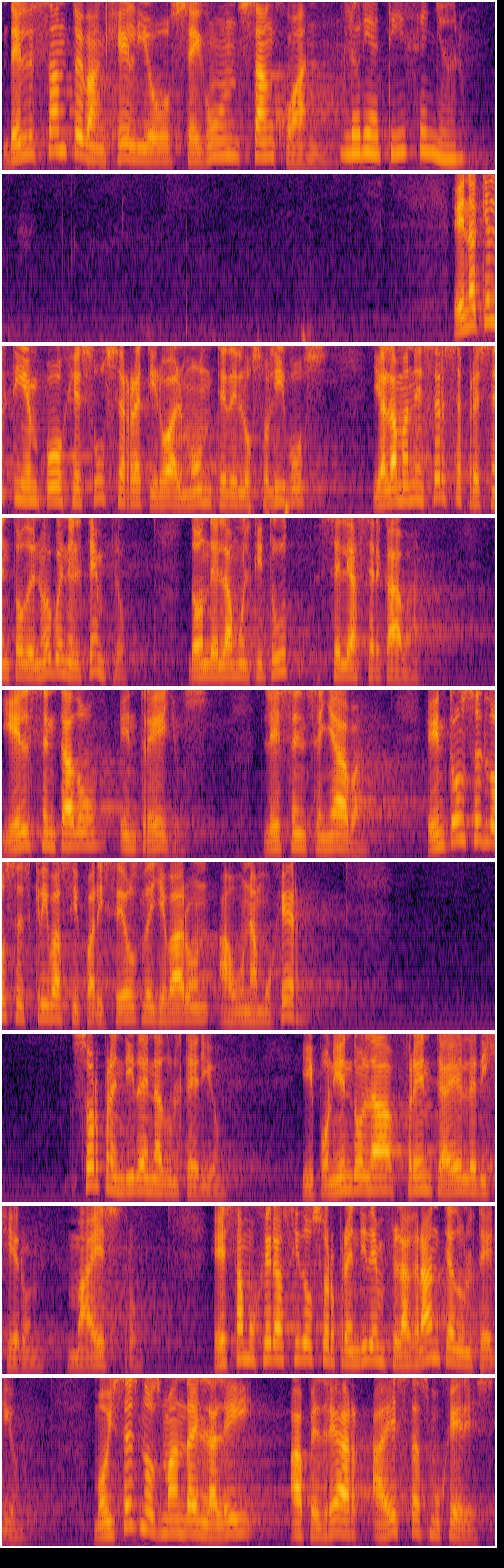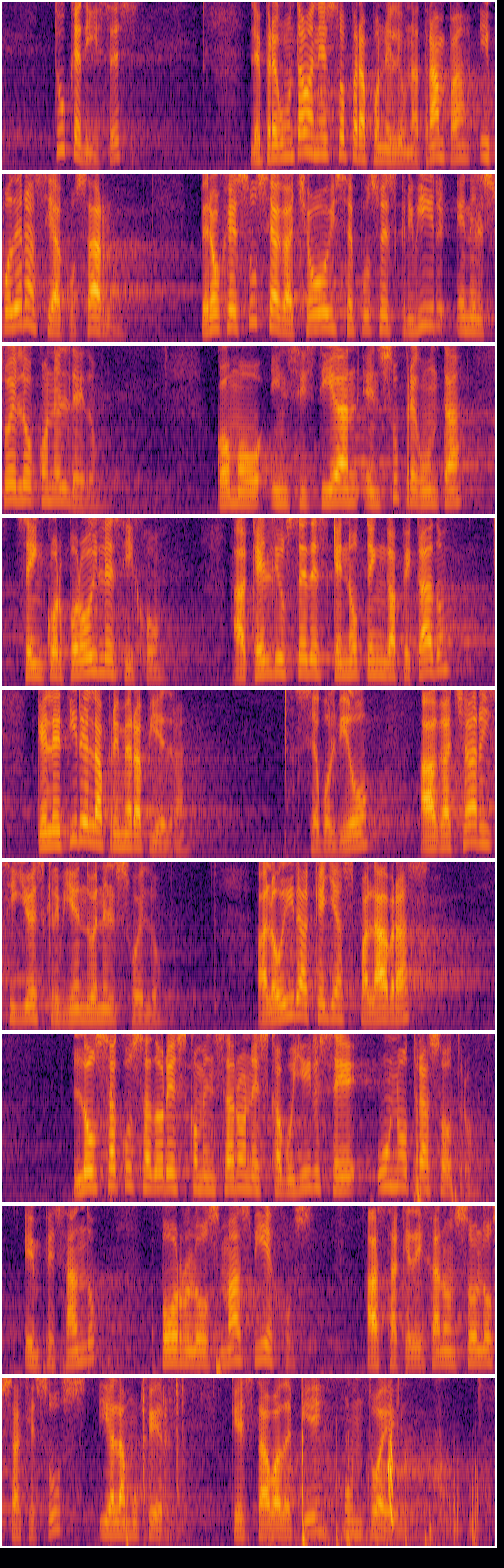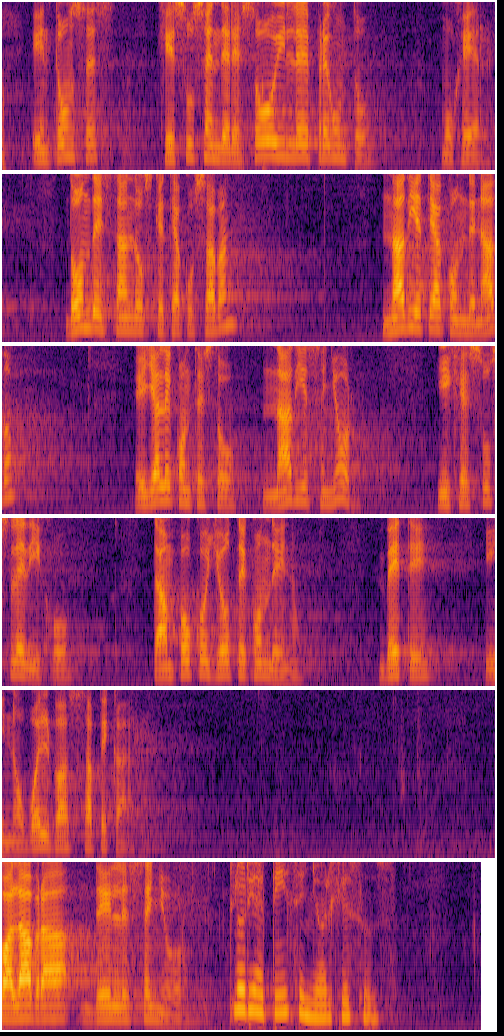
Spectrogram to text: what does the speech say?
Del Santo Evangelio según San Juan. Gloria a ti, Señor. En aquel tiempo Jesús se retiró al monte de los olivos y al amanecer se presentó de nuevo en el templo, donde la multitud se le acercaba, y él sentado entre ellos, les enseñaba. Entonces los escribas y fariseos le llevaron a una mujer sorprendida en adulterio, y poniéndola frente a él le dijeron, Maestro, esta mujer ha sido sorprendida en flagrante adulterio. Moisés nos manda en la ley apedrear a estas mujeres. ¿Tú qué dices? Le preguntaban esto para ponerle una trampa y poder así acusarlo. Pero Jesús se agachó y se puso a escribir en el suelo con el dedo. Como insistían en su pregunta, se incorporó y les dijo, aquel de ustedes que no tenga pecado, que le tire la primera piedra. Se volvió a agachar y siguió escribiendo en el suelo. Al oír aquellas palabras, los acusadores comenzaron a escabullirse uno tras otro, empezando por los más viejos, hasta que dejaron solos a Jesús y a la mujer que estaba de pie junto a él. Entonces Jesús se enderezó y le preguntó, Mujer, ¿dónde están los que te acusaban? ¿Nadie te ha condenado? Ella le contestó, Nadie, Señor. Y Jesús le dijo, Tampoco yo te condeno. Vete y no vuelvas a pecar. Palabra del Señor. Gloria a ti, Señor Jesús.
